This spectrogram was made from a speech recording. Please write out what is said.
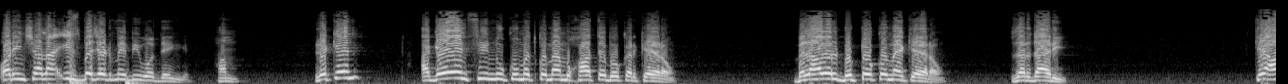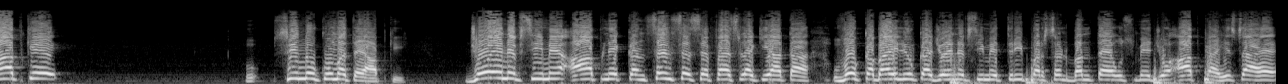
और इंशाल्लाह इस बजट में भी वो देंगे, हम। लेकिन अगेन सिंध हुकूमत को मैं मुखातिब होकर कह रहा हूँ। बिलावल भुट्टो को मैं कह रहा हूँ, जरदारी, कि आपके सिंध हुकूमत है आपकी। जो एनएफसी में आपने कंसेंसस से फैसला किया था, वो कबाइलियों का जो एनएफसी में थ्री परसेंट बनता है, उसमें जो आपका हिस्सा है,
